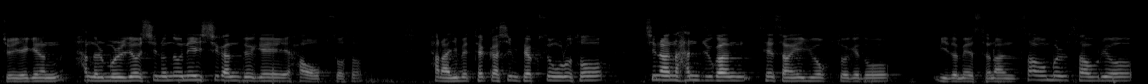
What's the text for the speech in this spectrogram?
저희에게는 하늘물 여시는 은혜의 시간 되게 하옵소서. 하나님의 택하신 백성으로서 지난 한 주간 세상의 유혹 속에도 믿음의 선한 싸움을 싸우려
